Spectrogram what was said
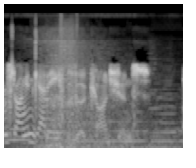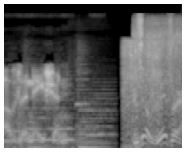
Armstrong and Getty. The conscience of the nation. The River.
